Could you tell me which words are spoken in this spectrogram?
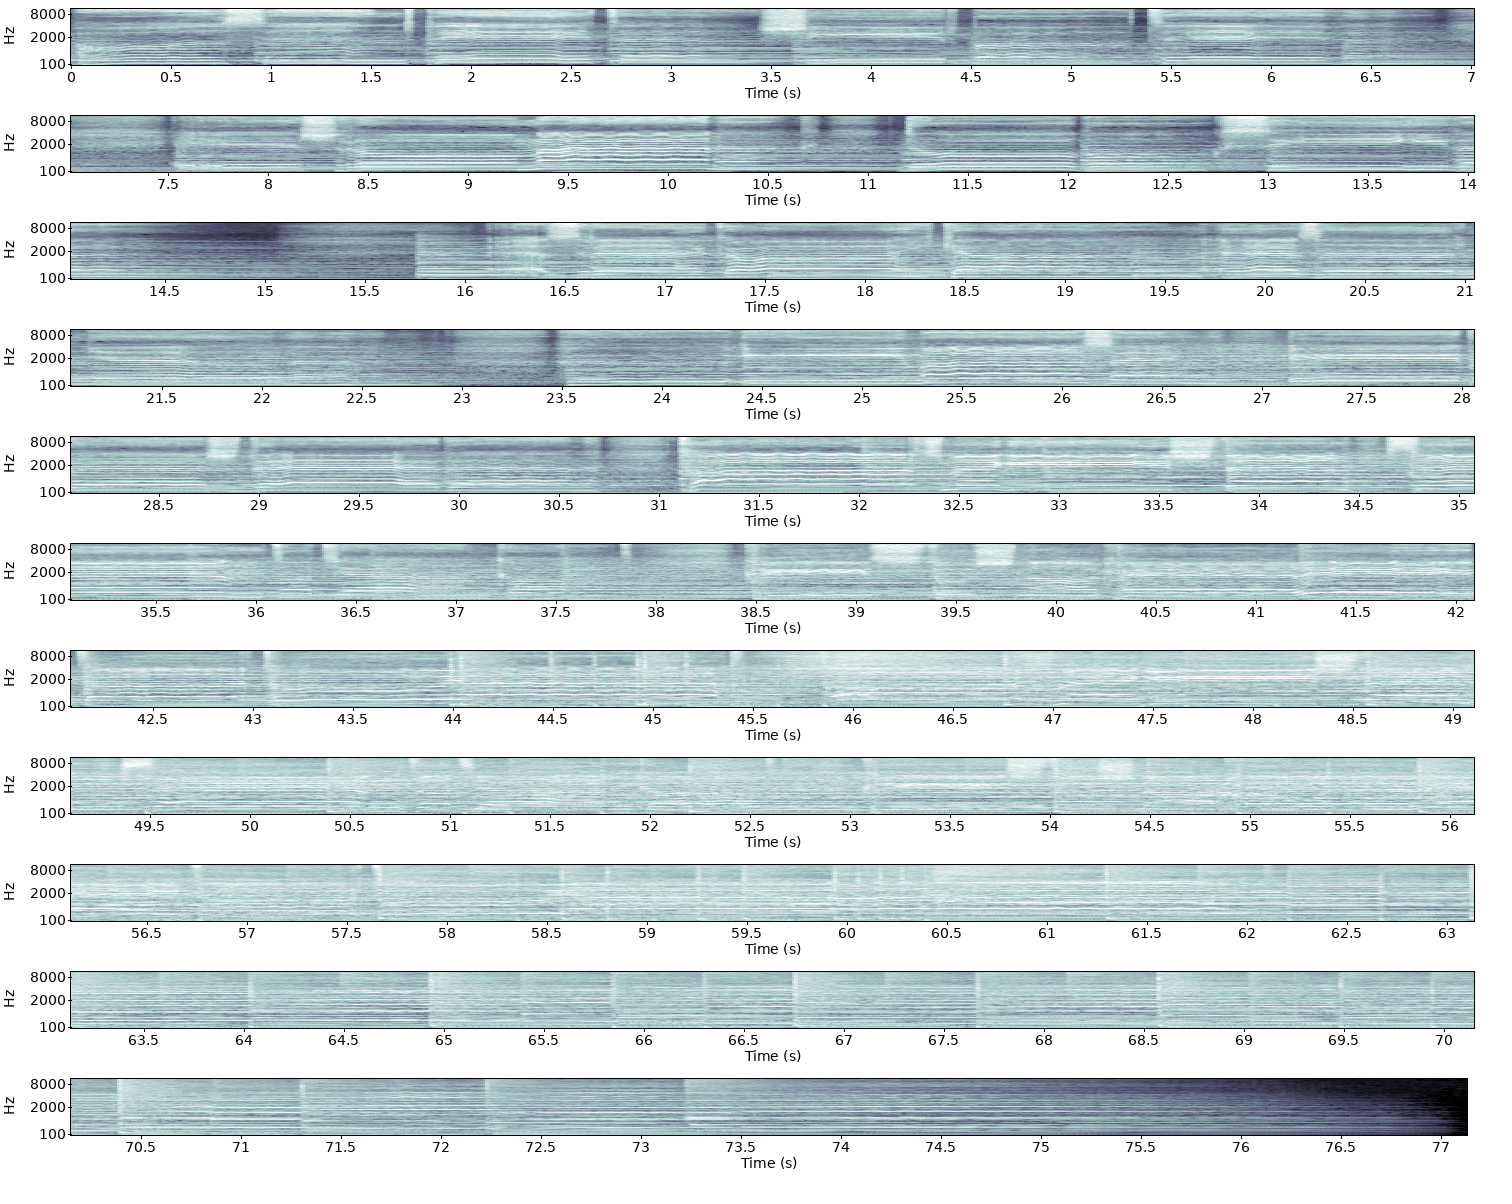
Hol Szent Péter sírba téve, és Rómának dobok szíve, ezrek ajkán, ezer meg Isten szent atyánkat, Krisztusnak hely.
